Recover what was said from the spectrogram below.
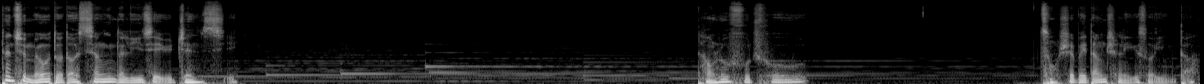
但却没有得到相应的理解与珍惜。倘若付出总是被当成理所应当，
